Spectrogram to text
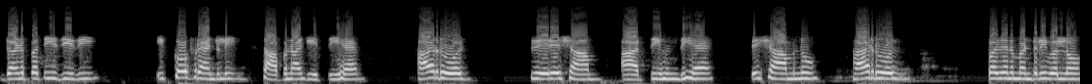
ਗਣਪਤੀ ਜੀ ਦੀ ਇਕੋ ਫ੍ਰੈਂਡਲੀ ਸਥਾਪਨਾ ਕੀਤੀ ਹੈ। ਹਰ ਰੋਜ਼ ਸਵੇਰੇ ਸ਼ਾਮ ਆਰਤੀ ਹੁੰਦੀ ਹੈ ਤੇ ਸ਼ਾਮ ਨੂੰ ਹਰ ਰੋਜ਼ ਭਜਨ ਮੰਡਲੀ ਵੱਲੋਂ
